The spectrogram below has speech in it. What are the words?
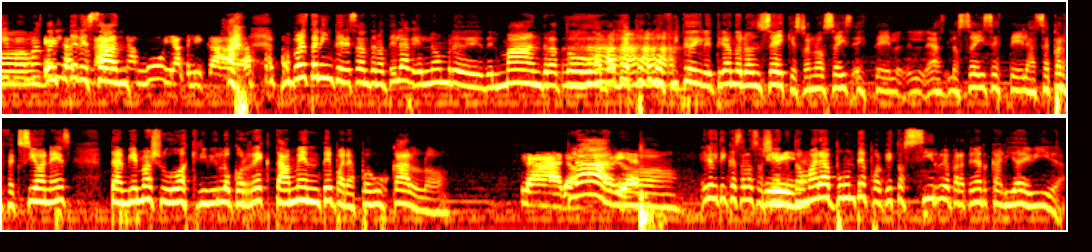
sí, pero me parece tan es interesante. una muy aplicada. Me parece tan interesante, noté la- el nombre de- del mantra, todo. Aparte, después como fuiste deletreándolo en seis, que son los seis, este, las, los seis, este, las seis perfecciones, también me ayudó a escribirlo correctamente para después buscarlo. claro. está bien. Claro. Es lo que tienen que hacer los oyentes, tomar apuntes porque esto sirve para tener calidad de vida.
